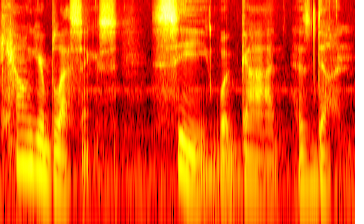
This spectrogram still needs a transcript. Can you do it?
count your blessings, see what God has done.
